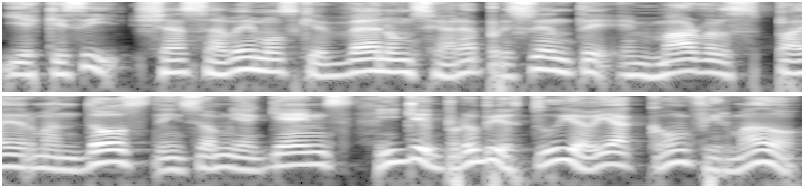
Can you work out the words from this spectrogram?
Y es que sí, ya sabemos que Venom se hará presente en Marvel Spider-Man 2 de Insomnia Games y que el propio estudio había confirmado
